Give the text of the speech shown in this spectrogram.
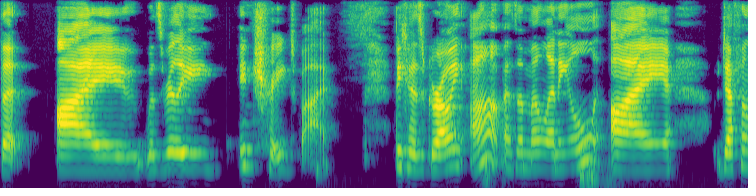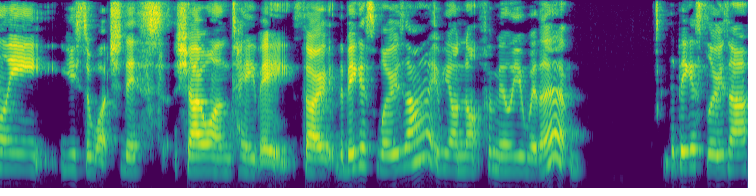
that I was really intrigued by. Because growing up as a millennial, I definitely used to watch this show on TV. So, The Biggest Loser, if you're not familiar with it, The Biggest Loser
